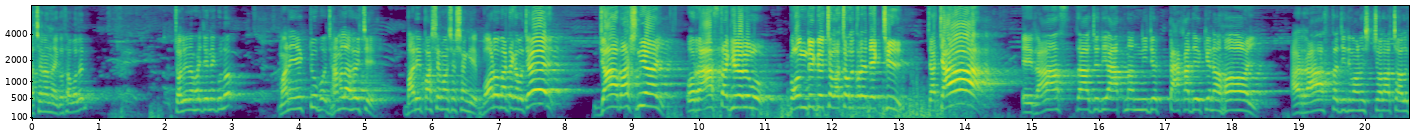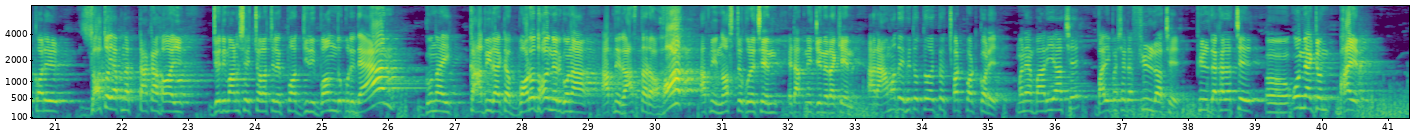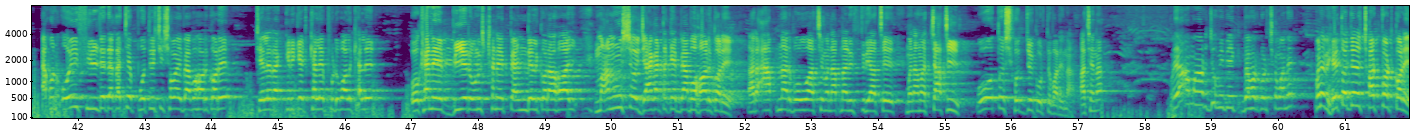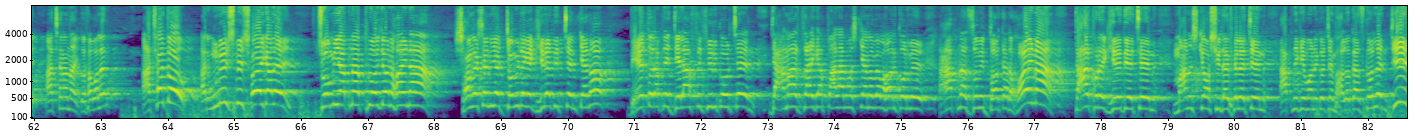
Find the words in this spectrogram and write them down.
আছে না নাই কথা বলেন। চলে না ভাই জেনে এগুলো? মানে একটু ঝামেলা হয়েছে বাড়ির পাশের মানুষের সঙ্গে। বড় বাটাকে বলছে যা বাস নিয়ে আয়, ও রাস্তা ঘিরে দেবো। কোন দিক দিয়ে চলাচল করে দেখছি। চাচা, এই রাস্তা যদি আপনার নিজের টাকা দিয়ে কেনা হয়, আর রাস্তা যদি মানুষ চলাচল করে, যতই আপনার টাকা হয়, যদি মানুষের চলাচলের পথ যদি বন্ধ করে দেন গোনায় কাবিরা এটা বড় ধরনের গোনা। আপনি রাস্তার হক আপনি নষ্ট করেছেন, এটা আপনি জেনে রাখেন। আর আমাদের ভেতর তো একটু ছটপট করে। মানে বাড়ি আছে, বাড়ির পাশে একটা ফিল্ড আছে। ফিল্ড দেখা যাচ্ছে অন্য একজন ভাইয়ের। এখন ওই ফিল্ডে দেখাচ্ছে, প্রতিবেশী সবাই ব্যবহার করে। ছেলেরা ক্রিকেট খেলে ফুটবল খেলে। ওখানে বিয়ের অনুষ্ঠানে প্যান্ডেল করা হয়, মানুষ ওই জায়গাটাকে ব্যবহার করে। আর আপনার বউ আছে মানে আপনার স্ত্রী আছে মানে আমার চাচি, ও তো সহ্য করতে পারে না। আছে না? আমার জমি ব্যবহার করছে মানে? মানে ভেতর যেন ছটপট করে। আছে না নাই? কথা বলেন? আছে তো? আর উনিশ বিশ হয়ে গেলে জমি আপনার প্রয়োজন হয় না। সঙ্গে সঙ্গে জমিটাকে ঘিরে দিচ্ছেন কেন? ভেতর আপনি জেলাসি ফিল করছেন যে আমার জায়গা পালামাস কেন ব্যবহার করবে? আপনার জমির দরকার হয় না। তারপরে ঘিরে দিয়েছেন, মানুষকে অসুবিধায় ফেলেছেন। আপনি কি মনে করছেন ভালো কাজ করলেন? জি,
